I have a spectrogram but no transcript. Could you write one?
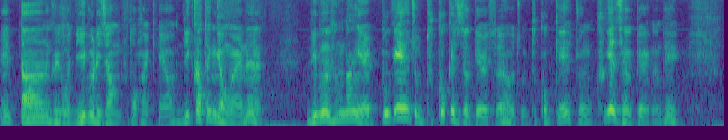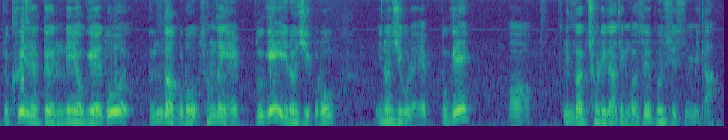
일단 그리고 닙을 이제 한번 보도록 할게요. 닙 같은 경우에는 닙은 상당히 예쁘게 좀 두껍게 제작되어 있어요. 좀 두껍게 좀 크게 제작되어 있는데 좀 크게 제작되어 있는데 여기에도 음각으로 상당히 예쁘게 이런 식으로 이런 식으로 예쁘게 어 음각 처리가 된 것을 볼 수 있습니다.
